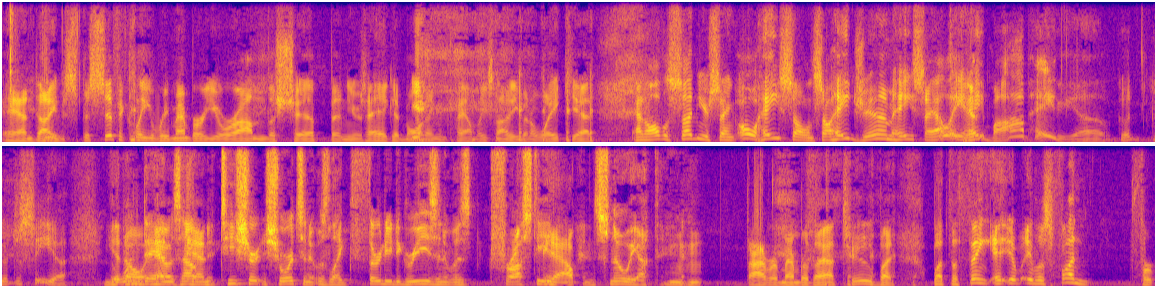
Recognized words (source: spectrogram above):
and I specifically remember you were on the ship, and you're saying, "Hey, good morning," and family's not even awake yet, and all of a sudden you're saying, "Oh, hey, so and so, hey, Jim, hey, Sally, yep. hey, Bob, hey, uh, good, good to see you." You know, one day and, I was out and, in a t-shirt and shorts, and it was like 30 degrees, and it was frosty yeah. and, and, snowy out there. Mm-hmm. I remember that too. but but the thing, it, it was fun for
